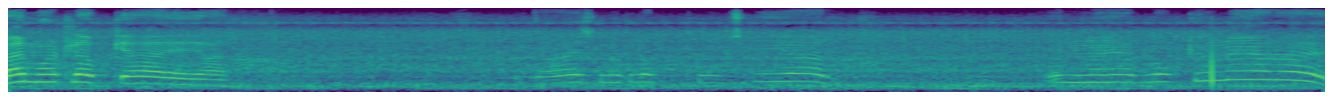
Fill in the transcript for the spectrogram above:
भाई मतलब क्या है यार? गाइस मतलब कुछ भी यार। ये नया ब्लॉग क्यों नहीं आ रहा? है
